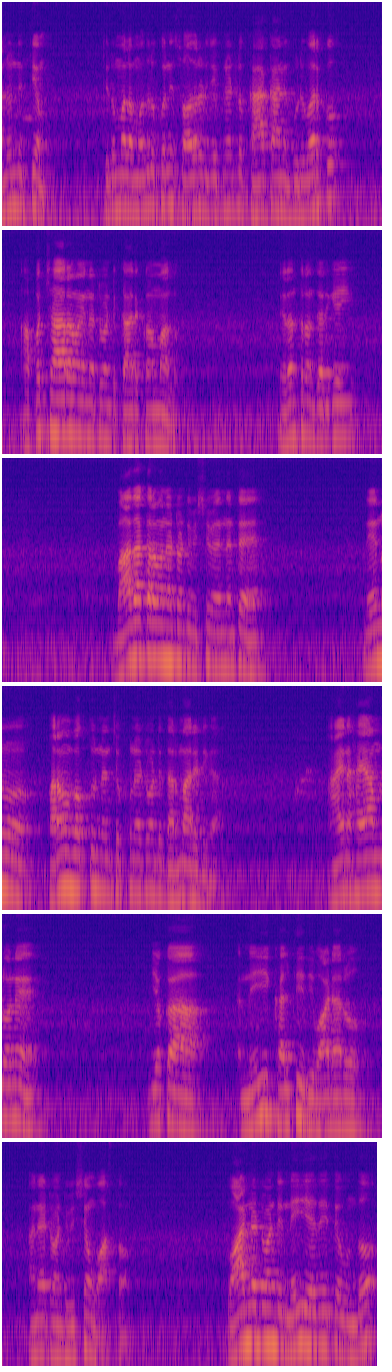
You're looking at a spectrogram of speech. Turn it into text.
అనునిత్యం తిరుమల మొదలుకొని సోదరుడు చెప్పినట్లు కాకాని గుడి వరకు అపచారమైనటువంటి కార్యక్రమాలు నిరంతరం జరిగాయి. బాధాకరమైనటువంటి విషయం ఏంటంటే నేను పరమ భక్తుడు నేను చెప్పుకునేటువంటి ధర్మారెడ్డి గారు. ఆయన హయాంలోనే ఈ యొక్క నెయ్యి కల్తీది వాడారు అనేటువంటి విషయం వాస్తవం. వాడినటువంటి నెయ్యి ఏదైతే ఉందో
